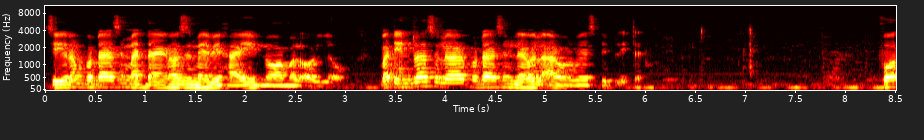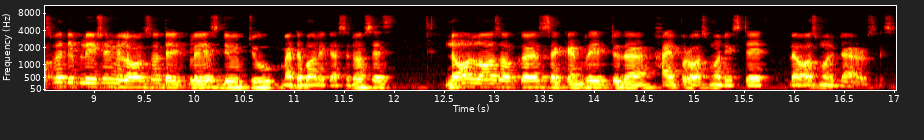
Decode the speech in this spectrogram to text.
serum potassium at diagnosis may be high, normal or low. But intracellular potassium level are always depleted. Phosphate depletion will also take place due to metabolic acidosis. No loss occurs secondary to the hyperosmotic state, the osmotic diuresis.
